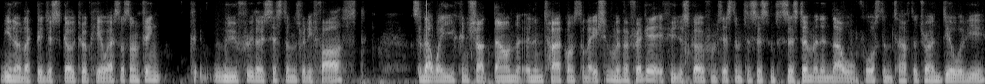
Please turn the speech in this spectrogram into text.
you know like they just go to a POS or something, move through those systems really fast. So that way you can shut down an entire constellation with a frigate if you just go from system to system to system, and then that will force them to have to try and deal with you.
